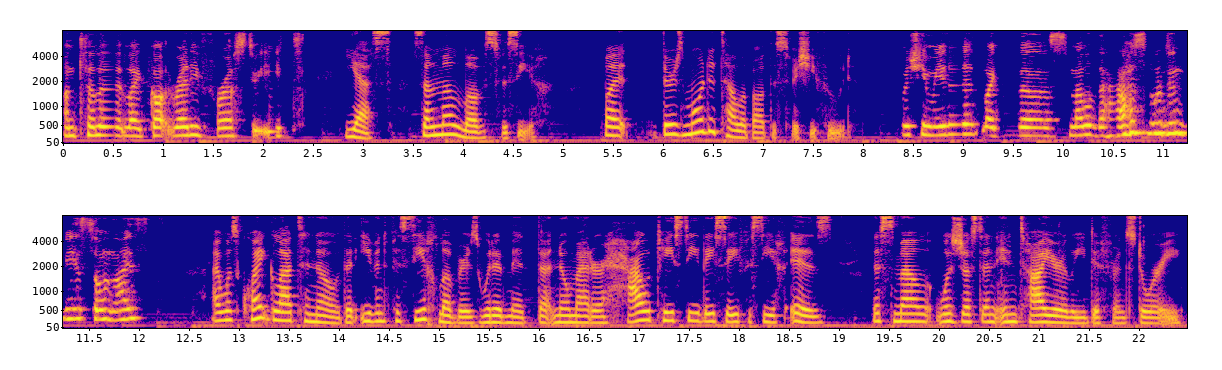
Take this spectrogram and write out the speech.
until it like got ready for us to eat. Yes, Salma loves feseekh, but there's more to tell about this fishy food. When she made it, like the smell of the house wouldn't be so nice I was quite glad to know that even feseekh lovers would admit that no matter how tasty they say feseekh is, the smell was just an entirely different story.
